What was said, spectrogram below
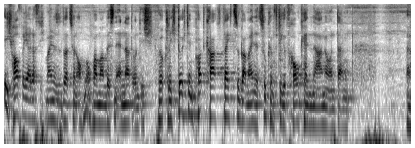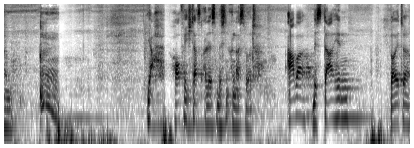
Ich hoffe ja, dass sich meine Situation auch irgendwann mal ein bisschen ändert und ich wirklich durch den Podcast vielleicht sogar meine zukünftige Frau kennenlerne und dann ähm, ja, hoffe ich, dass alles ein bisschen anders wird. Aber bis dahin, Leute,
